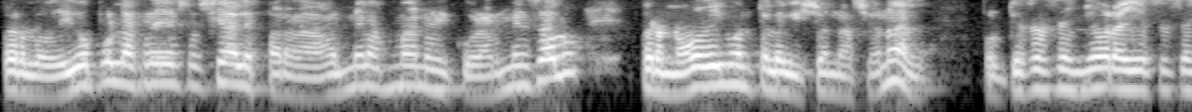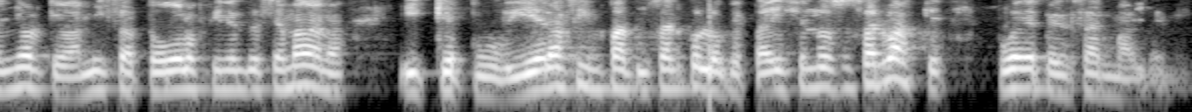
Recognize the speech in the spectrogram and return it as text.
pero lo digo por las redes sociales para lavarme las manos y curarme en salud, pero no lo digo en televisión nacional. Porque esa señora y ese señor que va a misa todos los fines de semana y que pudiera simpatizar con lo que está diciendo César Vázquez, puede pensar mal de mí.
